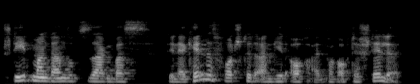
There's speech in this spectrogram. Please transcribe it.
steht man dann sozusagen, was den Erkenntnisfortschritt angeht, auch einfach auf der Stelle.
